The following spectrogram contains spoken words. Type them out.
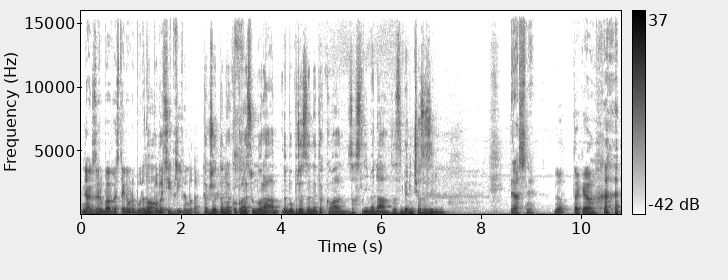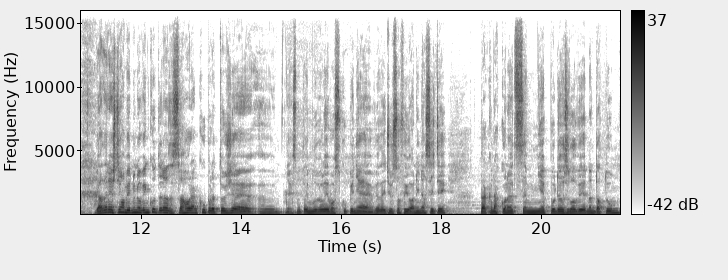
nějak zhruba ve stejnou dobu, nebo no, měsíc dřív, nebo tak. Takže ten jako konec února nebo březen je taková zaslíbená, zaslíbený čas zinů. Jasně. No, tak jo. Já tady ještě mám jednu novinku teda ze svého ranku, protože eh, jak jsme tady mluvili o skupině Villagers of Ioannina City, tak nakonec se mně podařilo vyjednat datum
